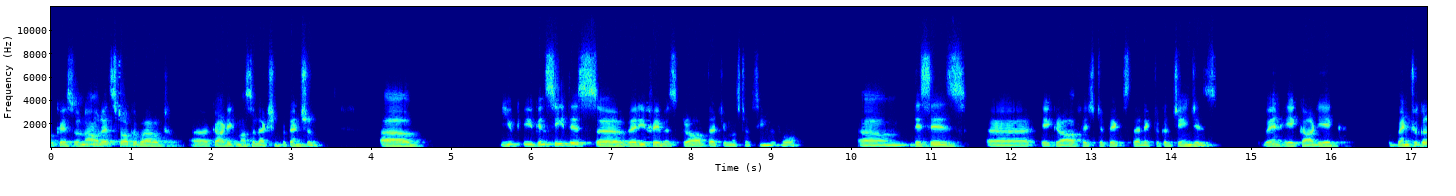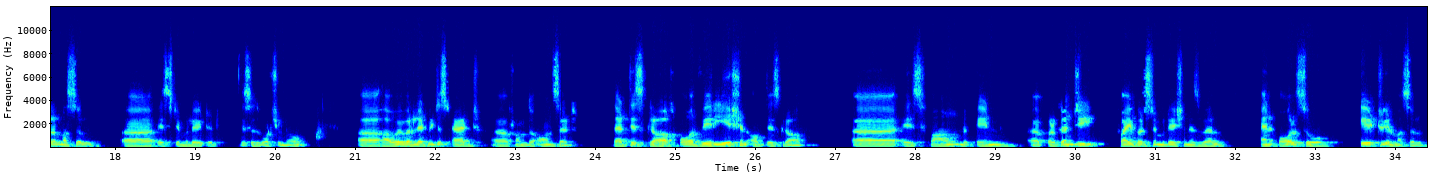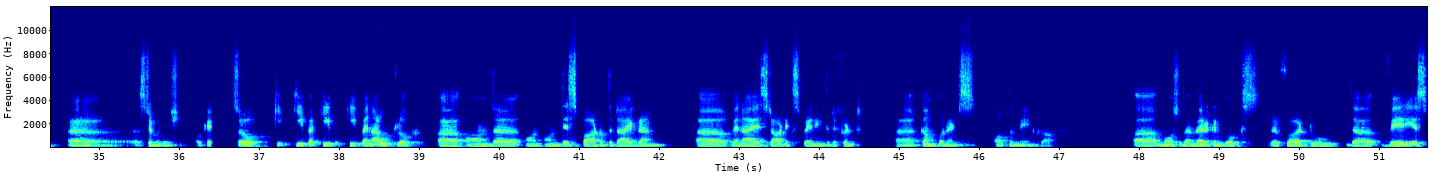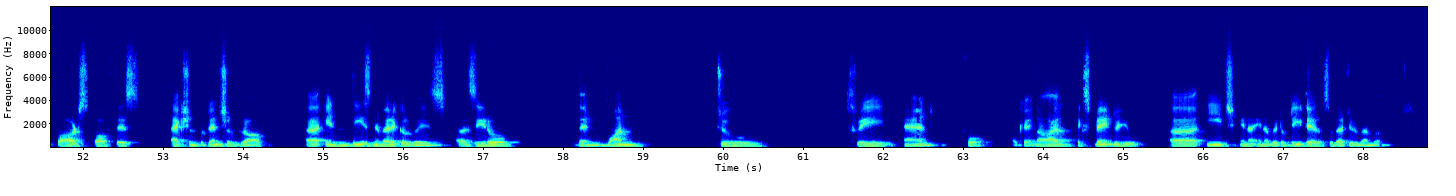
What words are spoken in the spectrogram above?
Okay, so now let's talk about uh, cardiac muscle action potential. Uh, you, you can see this uh, very famous graph that you must have seen before. Um, this is uh, a graph which depicts the electrical changes when a cardiac ventricular muscle uh, is stimulated. This is what you know. Uh, however, let me just add from the onset that this graph or variation of this graph is found in uh, Purkinje fiber stimulation as well, and also atrial muscle uh, stimulation. Okay, so keep keep keep keep an outlook uh, on the on on this part of the diagram uh, when I start explaining the different uh, components of the main graph. most of the American books refer to the various parts of this action potential graph uh, in these numerical ways, uh, zero, then one, two, three, and four. Okay, now I'll explain to you uh, each in a, in a bit of detail so that you remember.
